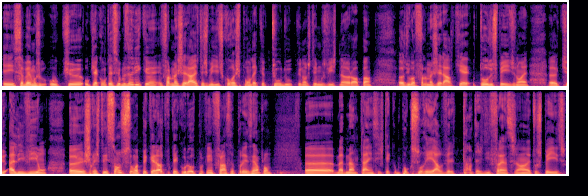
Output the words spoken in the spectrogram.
e sabemos o que, o que aconteceu. Mas eu digo que, em forma geral, estas medidas correspondem a tudo que nós temos visto na Europa, uh, de uma forma geral, que é todos os países, não é? que aliviam as restrições, são uma pequena note, porque é curioso, porque em França, por exemplo, uh, mantém-se, isto é um pouco surreal ver tantas diferenças não, entre os países,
